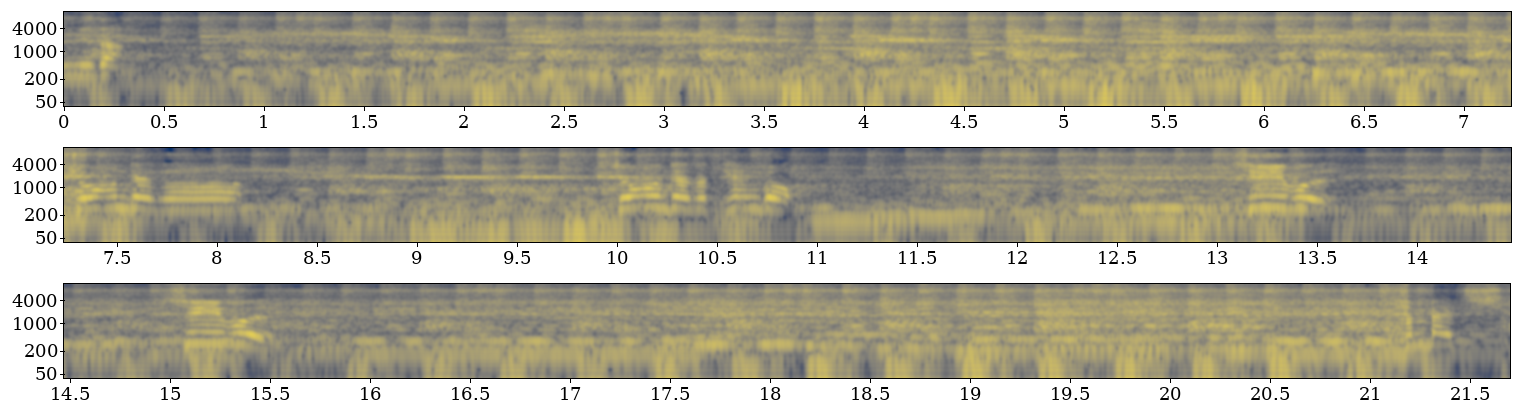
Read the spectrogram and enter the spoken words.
발치기입니다. 좁은 데서 좁은 데서 탱고. 스윕을 스윕을. 한 발치기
